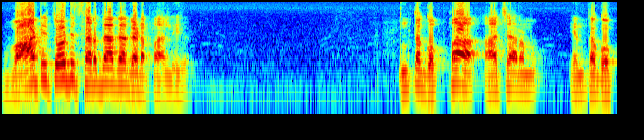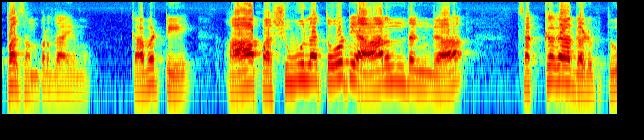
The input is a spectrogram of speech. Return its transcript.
వాటితోటి సరదాగా గడపాలి. ఇంత గొప్ప ఆచారము ఎంత గొప్ప సంప్రదాయము. కాబట్టి ఆ పశువులతోటి ఆనందంగా చక్కగా గడుపుతూ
